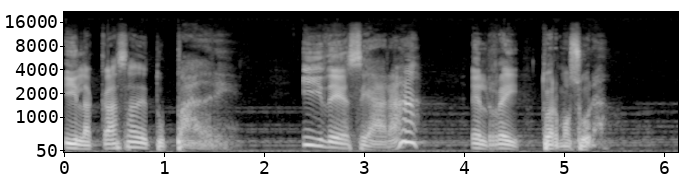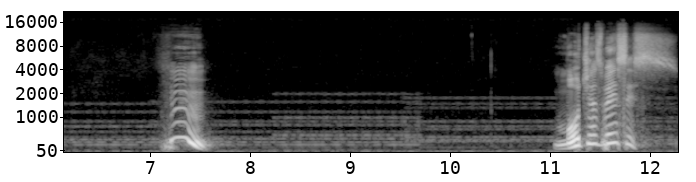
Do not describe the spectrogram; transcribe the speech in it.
y la casa de tu padre y deseará el rey tu hermosura. Hmm. Muchas veces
